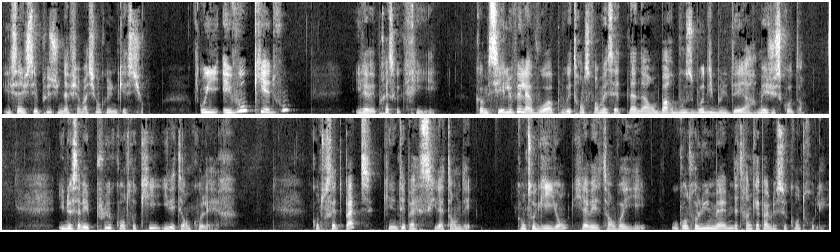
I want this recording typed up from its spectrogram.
Il s'agissait plus d'une affirmation que d'une question. Oui, et vous, qui êtes-vous? Il avait presque crié, comme si élever la voix pouvait transformer cette nana en barbouze bodybuildée armée jusqu'aux dents. Il ne savait plus contre qui il était en colère. Contre cette patte, qui n'était pas ce qu'il attendait, contre Guillon, qui l'avait envoyé, ou contre lui-même d'être incapable de se contrôler.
